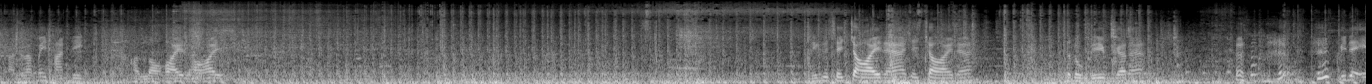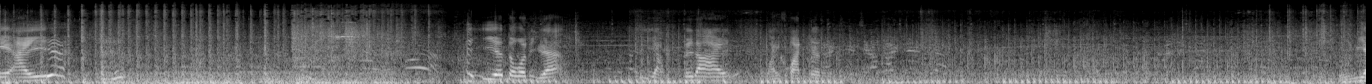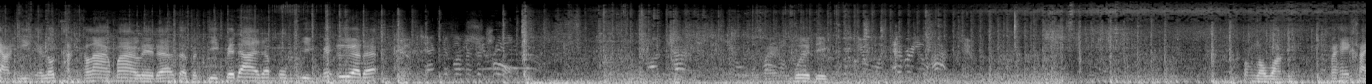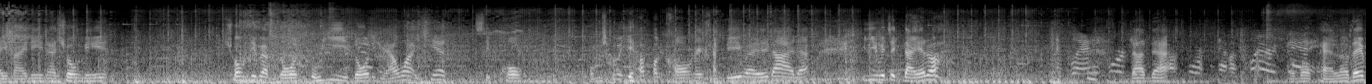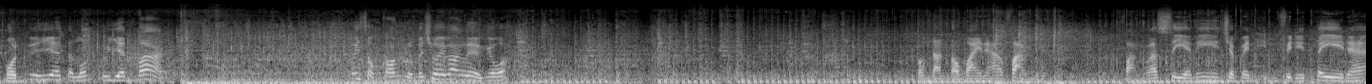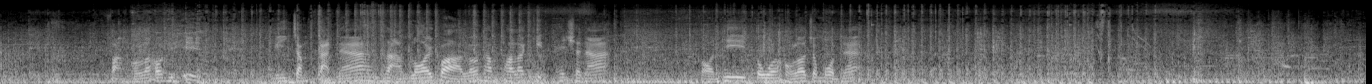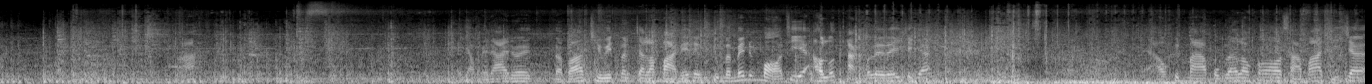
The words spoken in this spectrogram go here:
ทันแล้วไม่ทันอีกลอยลอยนี่คือใช้จอยนะใช้จอยนะ สนุกดีเหมือนกันนะมีแต่ AI อะ ไอเอียโดนอีกแล้วขยับไม่ได้ไหวควันกันผมอยากยิงไอ้รถถังข้างล่างมากเลยนะ แต่มันยิงไม่ได้นะมุมยิงไม่เอื้อนะมืดอีกต้องระวังไม่ให้ใครมานี่นะ ช่วงนี้ ช่วงที่แบบโดนอุ้ยโดนอีกแล้วว่ะไอ้เชี่ยสิบหก ผมจะพยายามประคองไอ้คันนี้ไปให้ได้นะยิงมาจากไหนอะวะ The plan is working. Done that. Our forces have a clear ผมบอกแผนเราได้ผลเหี้ยแต่รถกูเย็นมาก ไม่ส่งกองหรือมาช่วยบ้างเลยไงวะต้องดันต่อไปนะครับ ฝั่งฝั่งรัสเซียนี่จะเป็นอินฟินิตี้นะฮะ ฝั่งของเรานี่มีจำกัดนะ 300 กว่าเราทำภารกิจให้ชนะ ก่อนที่ตัวของเราจะหมดนะอะขยับไม่ได้ด้วยแบบว่าชีวิตมันจะลำบากนิดนึง คือมันไม่ได้เหมาะที่เอารถถังมาเลยนะจริงๆนะเอาขึ้นมาปุ๊บแล้วเราก็สามารถที่จะ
